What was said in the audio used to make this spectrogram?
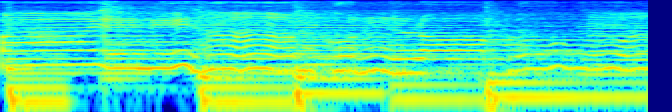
ป้ายนี้ห้ามคนหลอกลวง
